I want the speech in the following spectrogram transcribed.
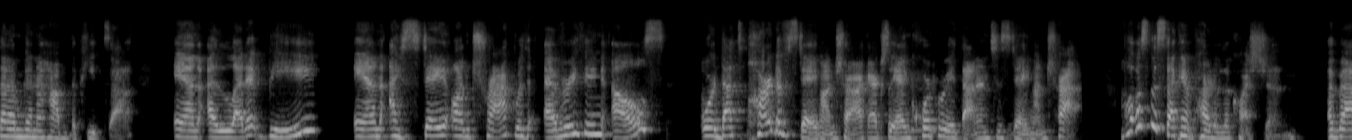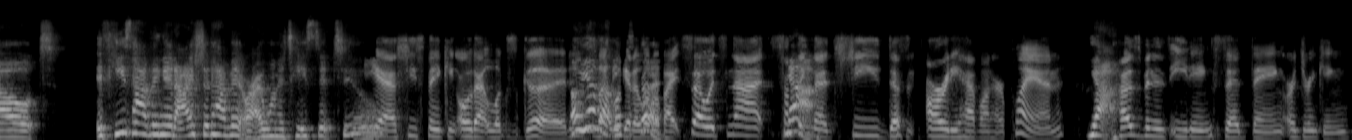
that I'm going to have the pizza and I let it be and I stay on track with everything else. Or that's part of staying on track. Actually, I incorporate that into staying on track. What was the second part of the question about if he's having it, I should have it, or I want to taste it too. Yeah, she's thinking, oh, that looks good. Oh, yeah, let me get a good. little bite. So it's not something Yeah. that she doesn't already have on her plan. Yeah. Her husband is eating said thing or drinking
